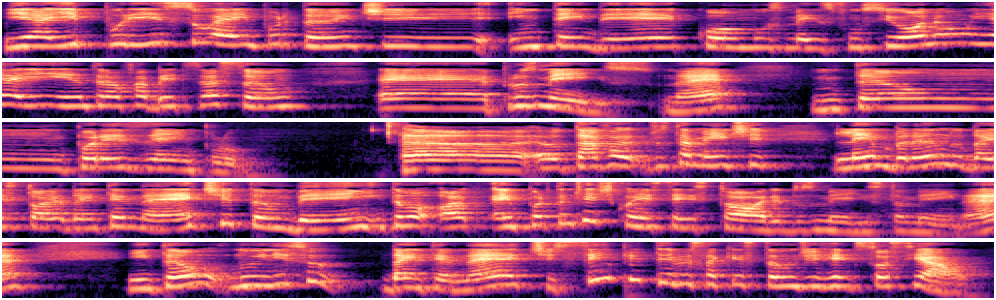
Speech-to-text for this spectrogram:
e aí por isso é importante entender como os meios funcionam, e aí entra a alfabetização é, para os meios, né? Então, por exemplo, uh, eu estava justamente lembrando da história da internet também. Então, é importante a gente conhecer a história dos meios também, né? Então, no início da internet, sempre teve essa questão de rede social.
